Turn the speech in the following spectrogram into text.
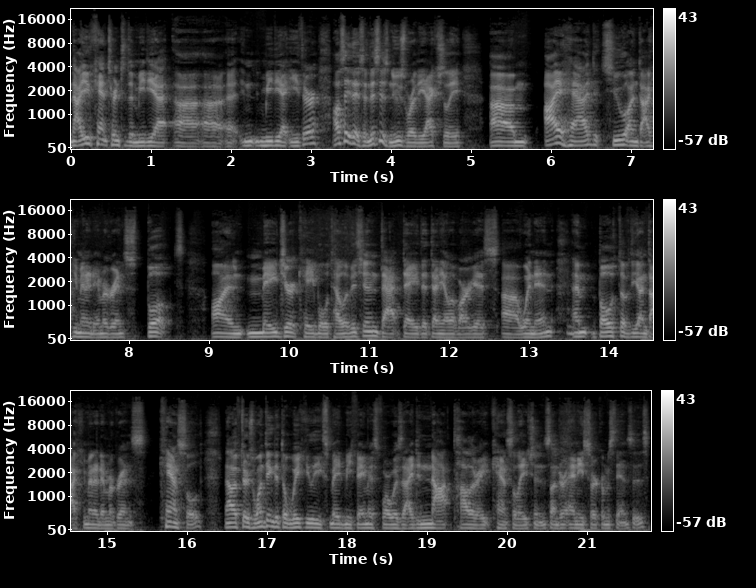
Now you can't turn to the media uh, uh, media either. I'll say this, and this is newsworthy actually. Um, I had two undocumented immigrants booked on major cable television that day that Daniela Vargas uh, went in, and both of the undocumented immigrants canceled. Now, if there's one thing that the WikiLeaks made me famous for was I did not tolerate cancellations under any circumstances.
